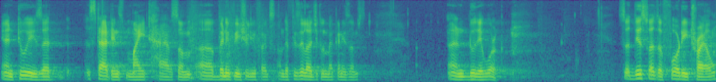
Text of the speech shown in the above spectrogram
And two is that statins might have some uh, beneficial effects on the physiological mechanisms. And do they work? So this was a 4D trial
